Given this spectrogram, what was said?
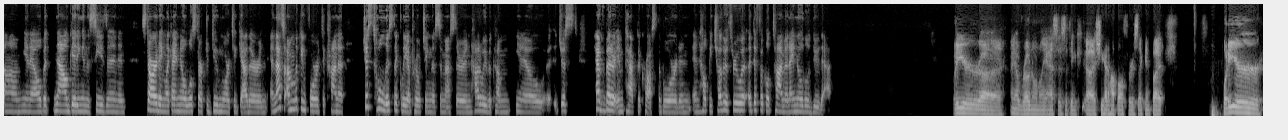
um, you know but now getting in the season and starting like i know we'll start to do more together and and that's i'm looking forward to kind of just holistically approaching the semester and how do we become you know just have better impact across the board and, and help each other through a, a difficult time. And I know they'll do that. What are your, uh, I know Ro normally asks this, I think uh, she had to hop off for a second, but what are your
